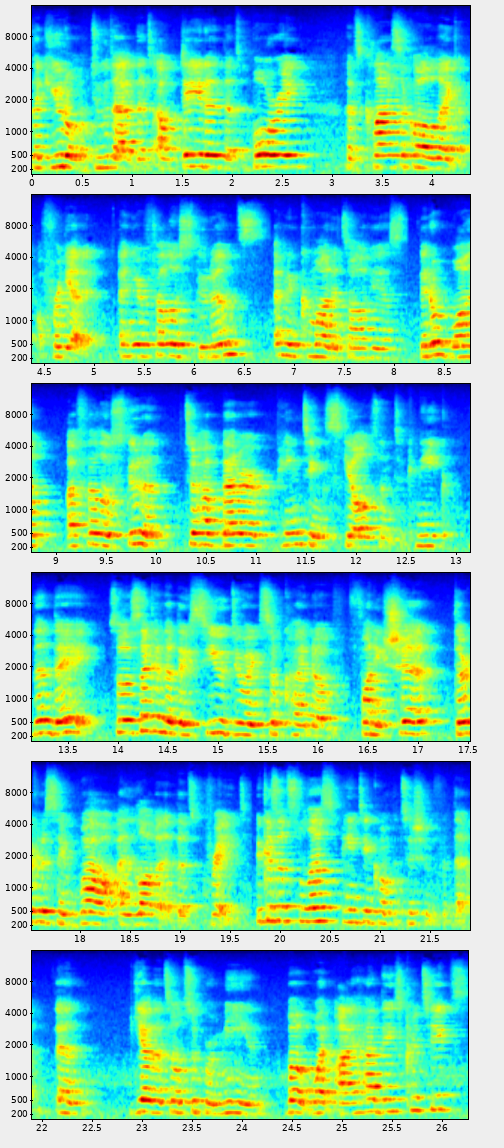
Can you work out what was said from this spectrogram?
Like you don't do that, that's outdated, that's boring, that's classical, like forget it. And your fellow students, I mean come on, it's obvious. They don't want a fellow student to have better painting skills and technique than they. So the second that they see you doing some kind of funny shit, they're gonna say, wow, I love it, that's great. Because it's less painting competition for them. And yeah, that sounds super mean, but when I had these critiques,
